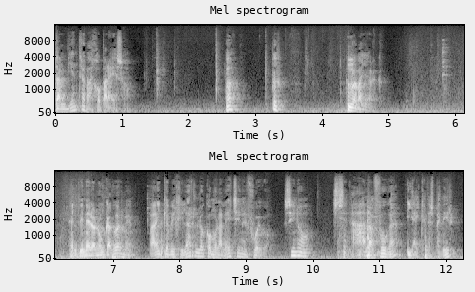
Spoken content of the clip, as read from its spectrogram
También trabajo para eso. Ah, Nueva York. El dinero nunca duerme. Hay que vigilarlo como la leche en el fuego. Si no, se da a la fuga y hay que despedir.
